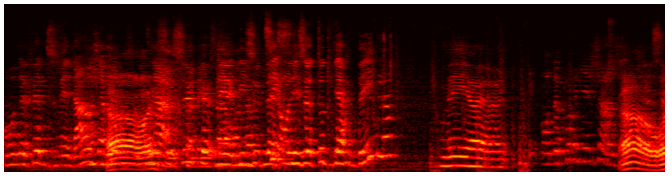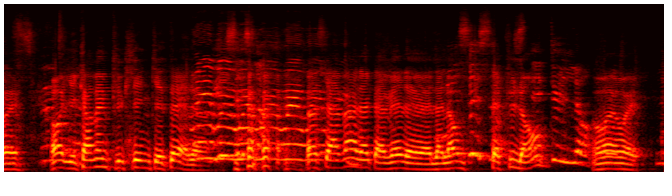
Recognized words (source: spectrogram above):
On a fait du ménage. Ah, ouais. C'est sûr que mais les outils, on les a tous gardés, là. Mais euh, on n'a pas rien changé. Ah ouais. Oh, il est quand même plus clean qu'il était, là. Oui, oui, c'est ça. Oui, oui, Parce qu'avant, là, t'avais le, le long, Oui, c'est ça. c'était plus long. C'était plus long. Ouais, ouais. Mais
